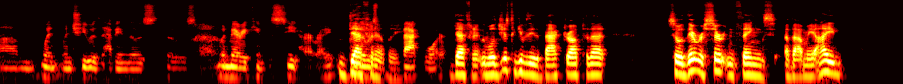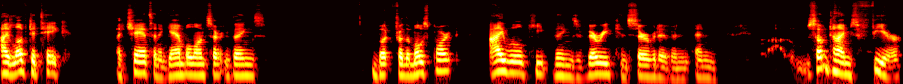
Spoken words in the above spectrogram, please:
um, when when she was having those those uh, when Mary came to see her, right? definitely, backwater. definitely. Well, just to give you the backdrop to that, so there were certain things about me. I I love to take a chance and a gamble on certain things, but for the most part, I will keep things very conservative and and uh, sometimes fear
